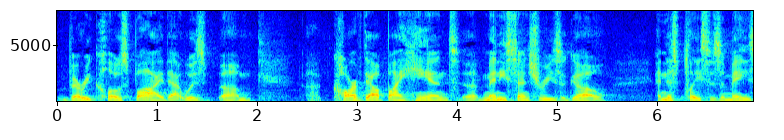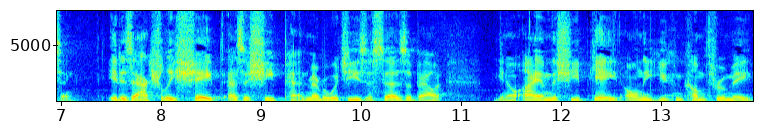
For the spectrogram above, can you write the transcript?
very close by that was um, uh, carved out by hand uh, many centuries ago. And this place is amazing. It is actually shaped as a sheep pen. Remember what Jesus says about, you know, I am the sheep gate, only you can come through me.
